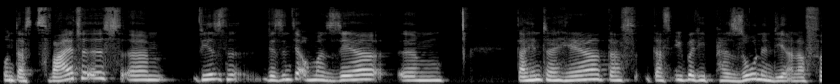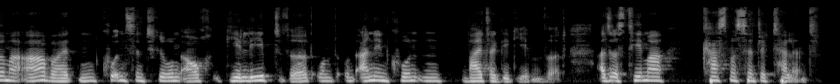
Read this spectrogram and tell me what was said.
Und das Zweite ist, ähm, wir, sind, wir sind ja auch mal sehr ähm, dahinterher, dass, dass über die Personen, die in einer Firma arbeiten, Kundenzentrierung auch gelebt wird und, und an den Kunden weitergegeben wird. Also das Thema Customer-Centric Talent.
